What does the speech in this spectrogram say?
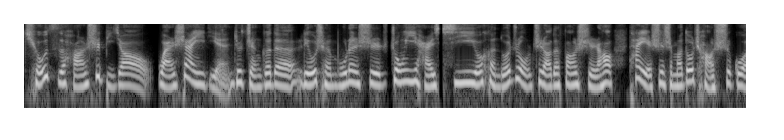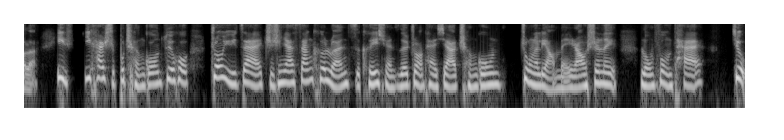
求子好像是比较完善一点，就整个的流程，不论是中医还是西医，有很多这种治疗的方式。然后他也是什么都尝试过了，一一开始不成功，最后终于在只剩下三颗卵子可以选择的状态下，成功种了两枚，然后生了龙凤胎，就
